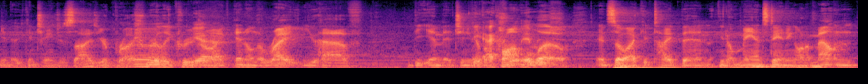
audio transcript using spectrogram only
You know, you can change the size of your brush, mm, really crude yeah. drawing, and on the right you have the image, and you The have a prompt image. below. And so I could type in, you know, man standing on a mountain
